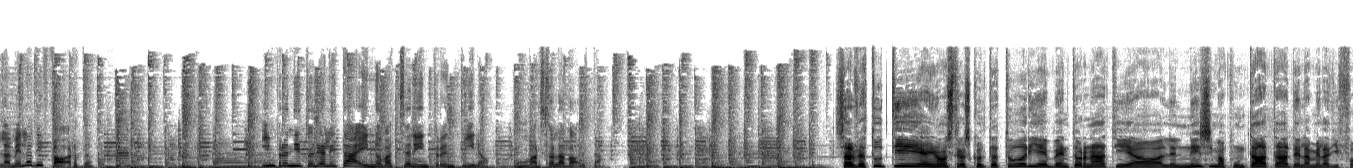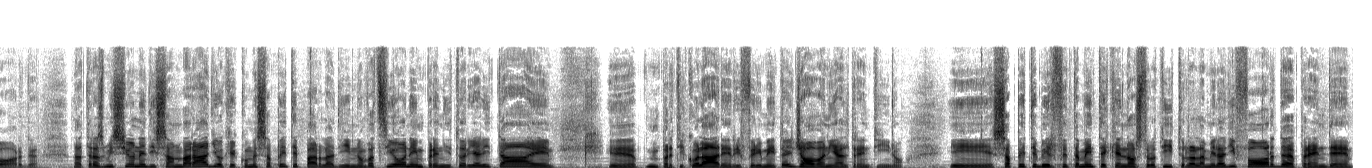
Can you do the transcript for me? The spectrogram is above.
La mela di Ford. Imprenditorialità e innovazione in Trentino, un morso alla volta. Salve a tutti ai nostri ascoltatori e bentornati all'ennesima puntata della Mela di Ford, la trasmissione di Samba Radio che come sapete parla di innovazione, imprenditorialità e eh, in particolare in riferimento ai giovani e al Trentino. E sapete perfettamente che il nostro titolo, La mela di Ford, prende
